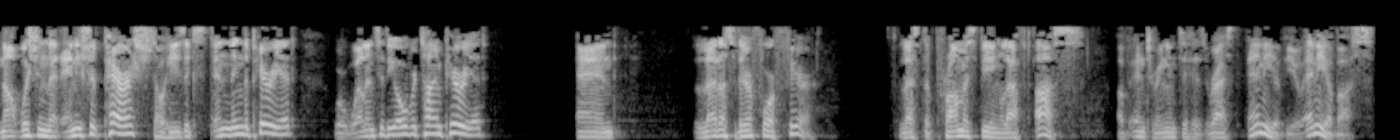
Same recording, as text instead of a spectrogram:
not wishing that any should perish, so he's extending the period. We're well into the overtime period. And let us therefore fear, lest the promise being left us of entering into his rest, any of you, any of us,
